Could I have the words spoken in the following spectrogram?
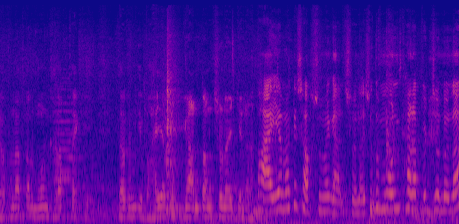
যখন আপনার মন খারাপ থাকে তখন কি ভাই আপনাকে গান টান শোনায় কিনা? ভাই আমাকে সবসময় গান শোনায় শুধু মন খারাপের জন্য না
